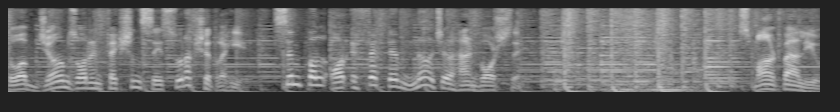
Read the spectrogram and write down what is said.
तो अब जर्म्स और इन्फेक्शन से सुरक्षित रहिए सिंपल और इफ़ेक्टिव नर्चर हैंड वॉश से। smart value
